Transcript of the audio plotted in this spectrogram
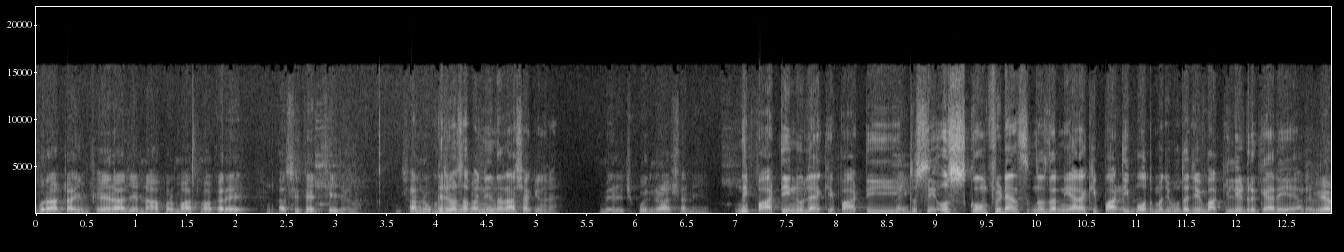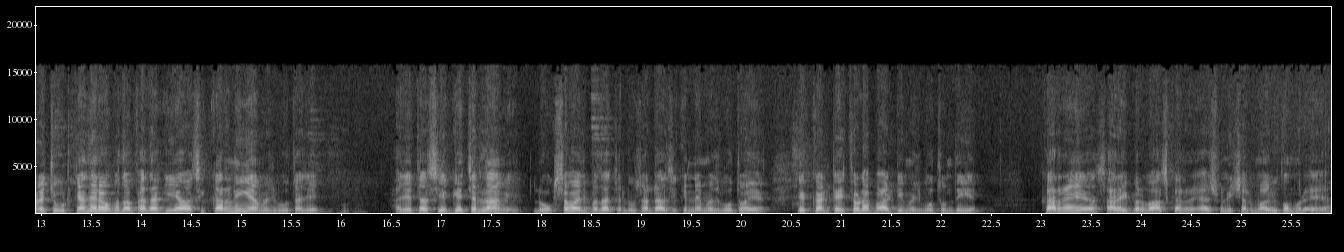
ਬੁਰਾ ਟਾਈਮ ਫੇਰ ਆ ਜੇ ਨਾ ਪ੍ਰਮਾਤਮਾ ਕਰੇ ਅਸੀਂ ਤਾਂ ਇੱਥੇ ਹੀ ਰਹਿਣਾ। ਸਾਨੂੰ ਇੰਨੀ ਨਿਰਾਸ਼ਾ ਕਿਉਂ ਹੈ? ਮੇਰੇ 'ਚ ਕੋਈ ਨਿਰਾਸ਼ਾ ਨਹੀਂ ਹੈ। ਨਹੀਂ ਪਾਰਟੀ ਨੂੰ ਲੈ ਕੇ ਪਾਰਟੀ ਤੁਸੀਂ ਉਸ ਕੌਨਫੀਡੈਂਸ ਨਜ਼ਰ ਨਹੀਂ ਆ ਰਿਹਾ ਕਿ ਪਾਰਟੀ ਬਹੁਤ ਮਜ਼ਬੂਤ ਹੈ ਜਿਵੇਂ ਬਾਕੀ ਲੀਡਰ ਕਹਿ ਰਹੇ ਆ ਅਰੇ ਵੀ ਐਵੇਂ ਝੂਠ ਕਹਿੰਦੇ ਰਹੋ ਪਤਾ ਫਾਇਦਾ ਕੀ ਆ ਅਸੀਂ ਕਰਨੀ ਆ ਮਜ਼ਬੂਤ ਅਜੇ। ਹਜੇ ਤਾਂ ਅਸੀਂ ਅੱਗੇ ਚੱਲਾਂਗੇ। ਲੋਕ ਸਭਾ 'ਚ ਪਤਾ ਚੱਲੂ ਸਾਡਾ ਅਸੀਂ ਕਿੰਨੇ ਮਜ਼ਬੂਤ ਹੋਏ ਆ ਇੱਕ ਘੰਟੇ 'ਚ ਥੋੜਾ ਪਾਰਟੀ ਮਜ਼ਬੂਤ ਹੁੰਦੀ ਹੈ। ਕਰ ਰਹੇ ਆ ਸਾਰੇ ਹੀ ਪ੍ਰਵਾਸ ਕਰ ਰਹੇ ਆ। ਅਸ਼ਵਨੀ ਸ਼ਰਮਾ ਵੀ ਘੁੰਮ ਰਹੇ ਆ।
